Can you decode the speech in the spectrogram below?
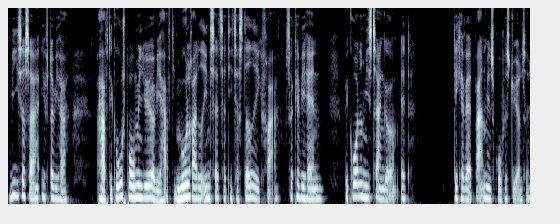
viser sig, efter vi har haft det gode sprogmiljø, og vi har haft de målrettede indsatser, de tager stadig ikke fra. Så kan vi have en begrundet mistanke om, at det kan være et barn med en sprogforstyrrelse.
